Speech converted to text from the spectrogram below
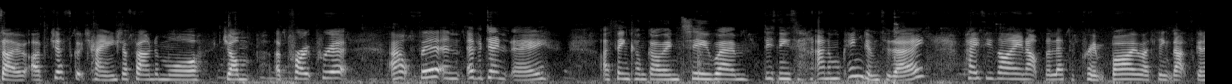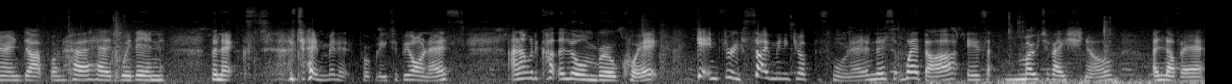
So I've just got changed. I found a more jump appropriate outfit and evidently I think I'm going to um, Disney's Animal Kingdom today. Paisley's eyeing up the leopard print bow. I think that's going to end up on her head within the next 10 minutes probably to be honest. And I'm going to cut the lawn real quick getting through so many jobs this morning and this weather is motivational. I love it.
